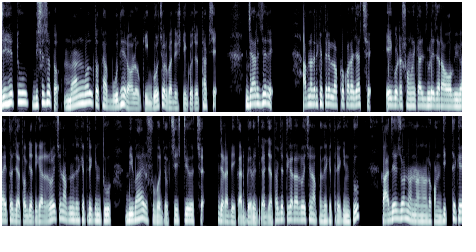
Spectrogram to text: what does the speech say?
যেহেতু বিশেষত মঙ্গল তথা বুধের অলৌকিক গোচর বা দৃষ্টি গোচর থাকছে, যার জেরে আপনাদের ক্ষেত্রে লক্ষ্য করা যাচ্ছে, এই গোটা সময়কাল জুড়ে যারা অবিবাহিত জাতক জাতিকারা রয়েছেন, আপনাদের ক্ষেত্রে কিন্তু বিবাহের শুভযোগ সৃষ্টি হচ্ছে। যারা বেকার, বেরোজগার জাতক জাতিকারা রয়েছেন, আপনাদের ক্ষেত্রে কিন্তু কাজের জন্য নানা রকম দিক থেকে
